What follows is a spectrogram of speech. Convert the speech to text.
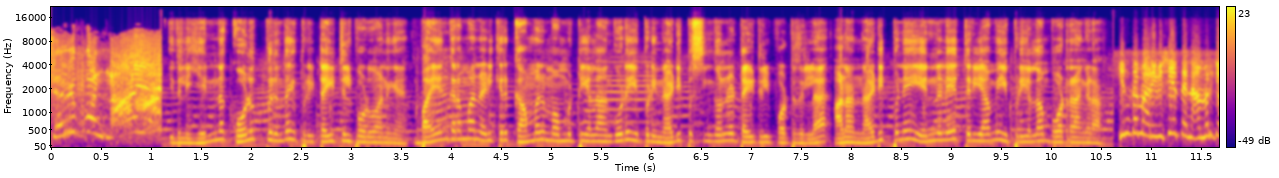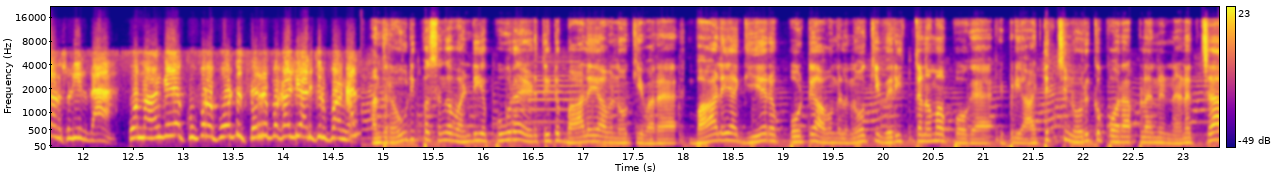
செருப்ப நாய. இதுல என்ன கொழுப்பு இருந்தா இப்படி டைட்டில் போடுவானுங்க. பயங்கரமா நடிக்கிற கமல் மம்முட்டி எல்லாம் கூட இப்படி நடிப்பு சிங்கம்னு டைட்டில் போட்டது இல்ல ஆனா நடிப்புனே என்னன்னே தெரியாம இப்படி எல்லாம் போடுறாங்கடா. இந்த மாதிரி விஷயத்தை நான் அமெரிக்காவில் சொல்லியிருந்தா உன்னை அங்கேயே குப்புற போட்டு செருப்ப கட்டி அடிச்சிருப்பாங்க. அந்த ரவுடி பசங்க வண்டியை பூரா எடுத்துட்டு பாலையாவை நோக்கி வர பாலையா கியரை போட்டு அவங்கள நோக்கி வெறித்தனமா போக இப்படி அடிச்சு நொறுக்க போறாப்லன்னு நினைச்சா?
